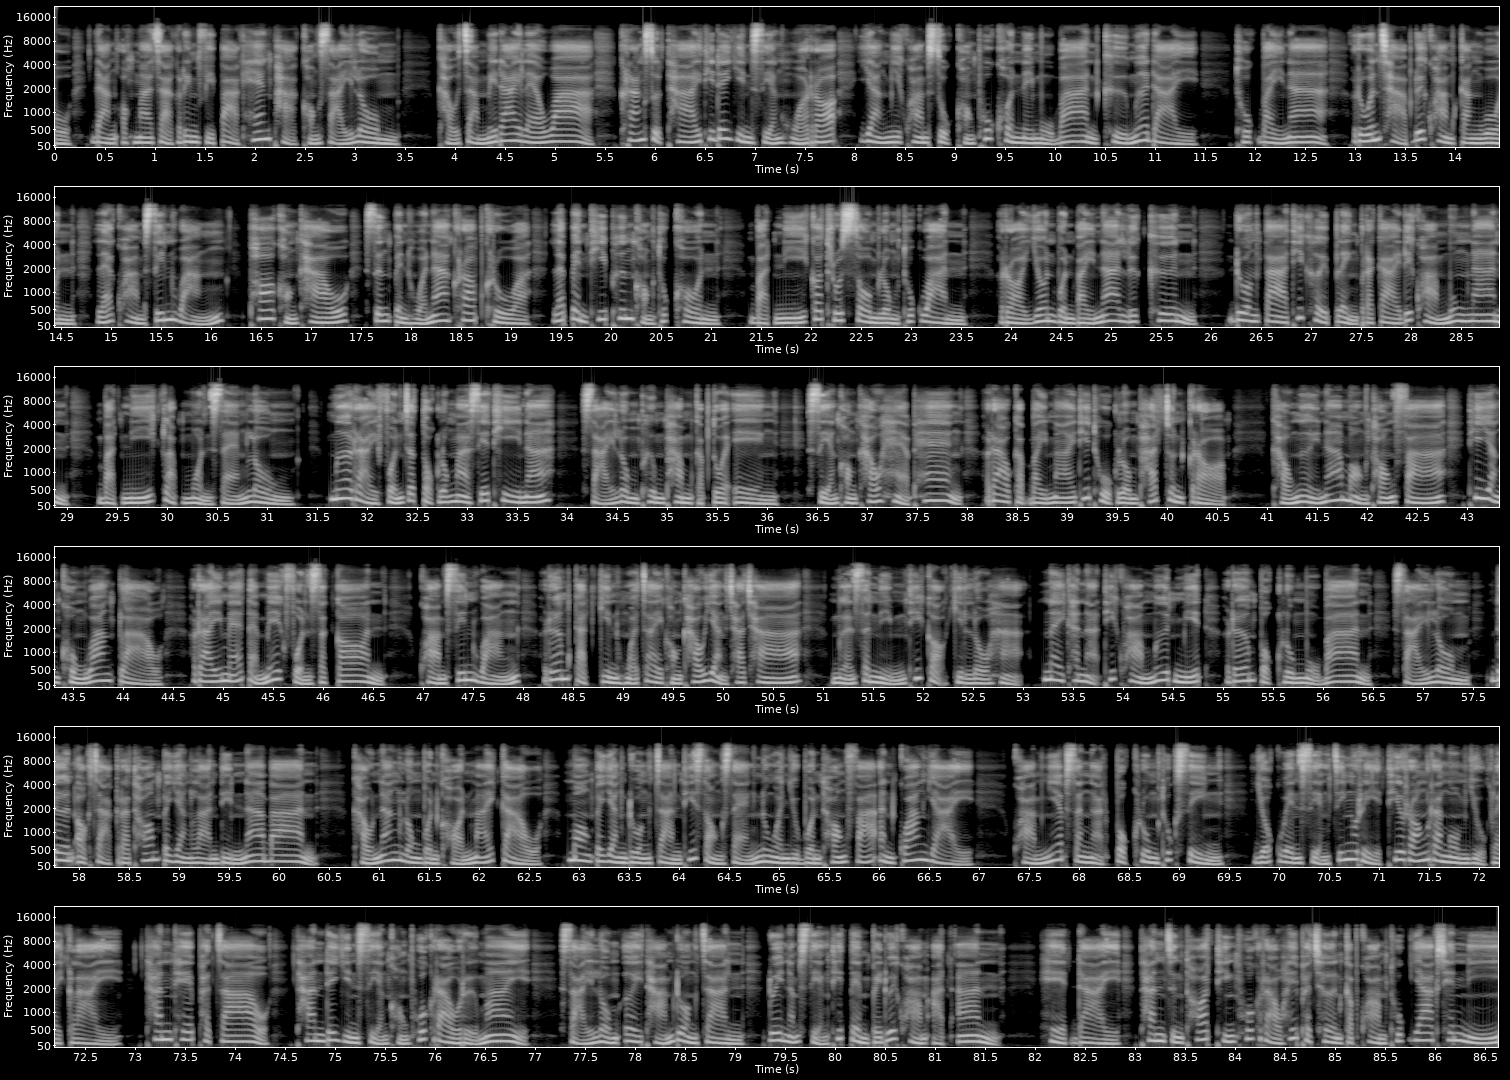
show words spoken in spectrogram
ดังออกมาจากริมฝีปากแห้งผากของสายลม เขาจำไม่ได้แล้วว่า ครั้งสุดท้ายที่ได้ยินเสียงหัวเราะอย่างมีความสุขของผู้คนในหมู่บ้านคือเมื่อใด ทุกใบหน้าร้วนฉาบด้วยความกังวลและความสิ้นหวัง พ่อของเขาซึ่งเป็นหัวหน้าครอบครัว และเป็นที่พึ่งของทุกคน บัดนี้ก็ทรุดโทรมลงทุกวัน รอยย่นบนใบหน้าลึกขึ้น ดวงตาที่เคยเปล่งประกายด้วยความมุ่งนั่น บัดนี้กลับหม่นแสงลง เมื่อไหร่ฝนจะตกลงมาเสียทีนะ สายลมพึมพำกับตัวเอง เสียงของเขาแหบแห้ง ราวกับใบไม้ที่ถูกลมพัดจนกรอบ เขาเงยหน้ามองท้องฟ้าที่ยังคงว่างเปล่า ไร้แม้แต่เมฆฝนสักก้อนความสิ้นหวังเริ่มกัดกินหัวใจของเขาอย่างช้าๆ เหมือนสนิมที่เกาะกินโลหะ ในขณะที่ความมืดมิด เริ่มปกคลุมหมู่บ้าน สายลม เดินออกจากกระท่อมไปยังลานดินหน้าบ้าน เขานั่งลงบนขอนไม้เก่า มองไปยังดวงจันทร์ที่ส่องแสงนวลอยู่บนท้องฟ้าอันกว้างใหญ่ ความเงียบสงัดปกคลุมทุกสิ่ง ยกเว้นเสียงจิ้งหรีดที่ร้องระงมอยู่ไกลๆ ท่านเทพเจ้า ท่านได้ยินเสียงของพวกเราหรือไม่ สายลมเอ่ยถามดวงจันทร์ ด้วยน้ำเสียงที่เต็มไปด้วยความอัดอั้น เหตุใดท่านจึงทอดทิ้งพวกเราให้เผชิญกับความทุกข์ยากเช่นนี้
